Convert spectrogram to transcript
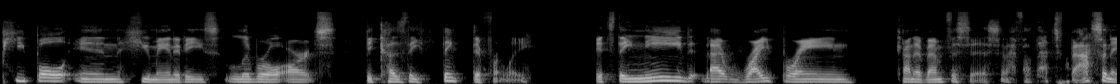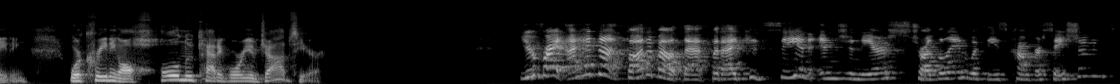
people in humanities, liberal arts, because they think differently. It's they need that right brain kind of emphasis. And I thought that's fascinating. We're creating a whole new category of jobs here. You're right. I had not thought about that, but I could see an engineer struggling with these conversations.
